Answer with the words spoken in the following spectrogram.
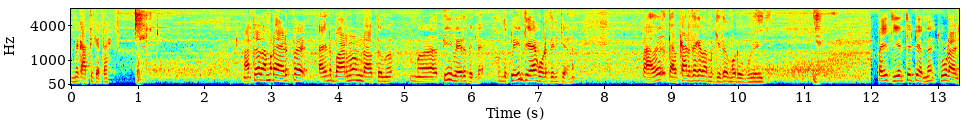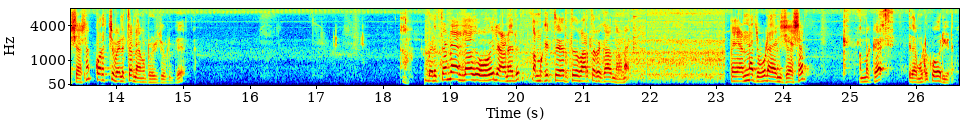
ഒന്ന് കത്തിക്കട്ടെ. മറ്റേ നമ്മുടെ അടുപ്പ് അതിന് ബർണറിന്റെ അകത്തുനിന്ന് തീ വരുന്നില്ല. ഒന്ന് ക്ലീൻ ചെയ്യാൻ കൊടുത്തിരിക്കുകയാണ്. അപ്പോൾ അത് തൽക്കാലത്തേക്ക് നമുക്കിത് അങ്ങോട്ട് ഉപയോഗിക്കും. അപ്പോൾ ഈ ചീർച്ചട്ടി ഒന്ന് ചൂടായതിനു ശേഷം കുറച്ച് വെളിച്ചെണ്ണ അങ്ങോട്ട് ഒഴിച്ചു കൊടുക്കുക ആ വെളിച്ചെണ്ണ അല്ലാതെ ഓയിലാണേലും നമുക്ക് ചേർത്ത് വറുത്തെടുക്കാവുന്നതാണ്. അപ്പോൾ എണ്ണ ചൂടായതിന് ശേഷം നമുക്ക് ഇതങ്ങോട്ട് കോരിയിടാം.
